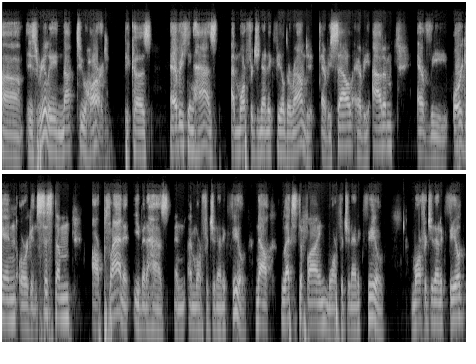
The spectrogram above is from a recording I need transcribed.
uh, is really not too hard because everything has a morphogenetic field around it. Every cell, every atom, every organ, organ system, our planet even has an, a morphogenetic field. Now, let's define morphogenetic field. Morphogenetic field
